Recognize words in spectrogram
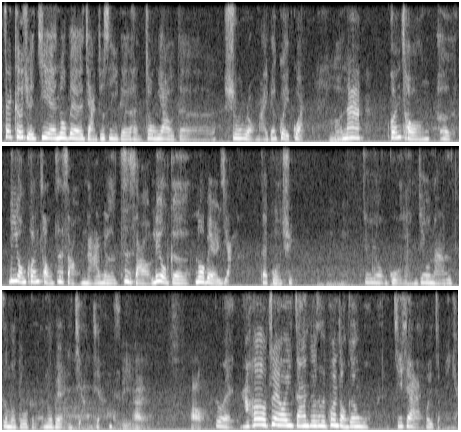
在科学界，诺贝尔奖就是一个很重要的殊荣嘛，一个桂冠。哦，那昆虫呃，利用昆虫至少拿了至少六个诺贝尔奖，在过去，就用果蝇就拿了这么多个诺贝尔奖，这样好厉害哦。好，对，然后最后一张就是昆虫跟我们接下来会怎么样？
